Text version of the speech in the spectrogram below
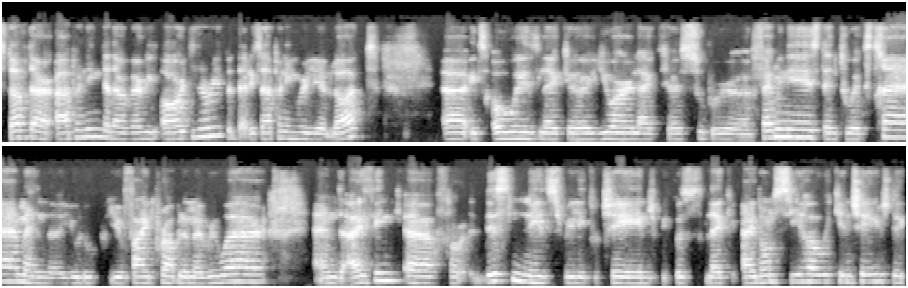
stuff that are happening that are very ordinary but that is happening really a lot uh, it's always like uh, you are like a super uh, feminist and too extreme and uh, you look you find problem everywhere. And i think uh, for this needs really to change because like i don't see how we can change the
